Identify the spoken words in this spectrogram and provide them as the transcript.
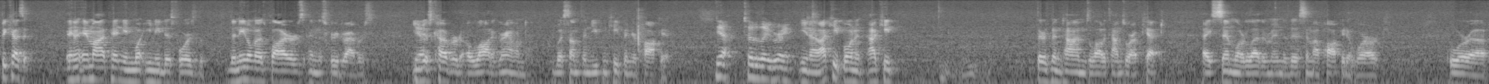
because, in, in my opinion, what you need this for is the, the needle nose pliers and the screwdrivers. You Yeah. just covered a lot of ground with something you can keep in your pocket. Yeah. Totally agree. You know, I keep one. I keep. There's been times, a lot of times, where I've kept a similar Leatherman to this in my pocket at work, or uh,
